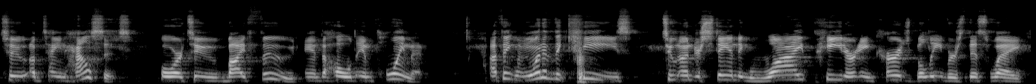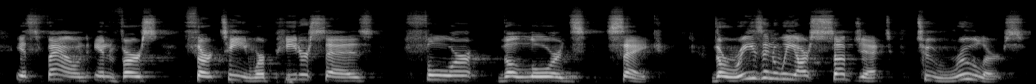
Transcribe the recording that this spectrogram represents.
to obtain houses or to buy food and to hold employment? I think one of the keys to understanding why Peter encouraged believers this way is found in verse 13, where Peter says, For the Lord's sake. The reason we are subject to rulers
